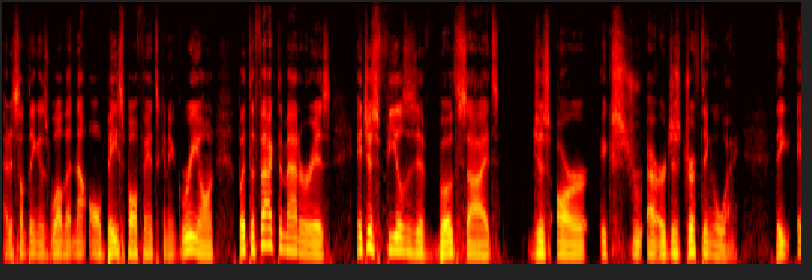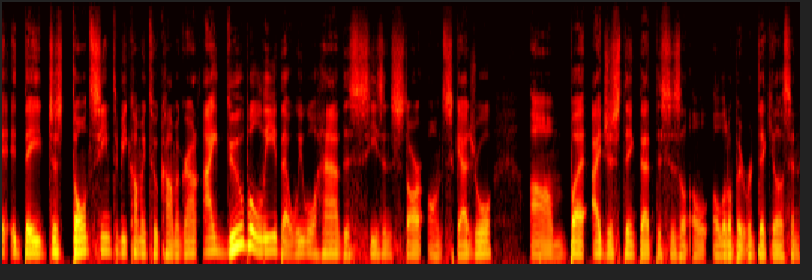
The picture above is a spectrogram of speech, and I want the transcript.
That is something as well that not all baseball fans can agree on. But the fact of the matter is, it just feels as if both sides just are extru- are just drifting away. They it, they just don't seem to be coming to a common ground. I do believe that we will have this season start on schedule. Um, but I just think that this is a, a, little bit ridiculous, and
